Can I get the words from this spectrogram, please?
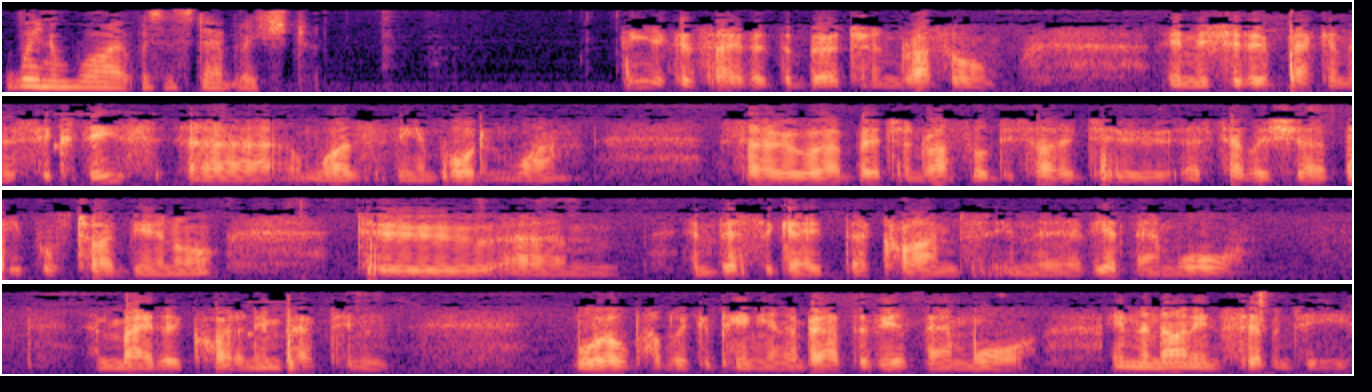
when and why it was established? I think you could say that the Bertrand Russell initiative back in the 60s uh, was the important one. So uh, Bertrand Russell decided to establish a People's Tribunal to um, investigate the crimes in the Vietnam War and made it quite an impact in world public opinion about the Vietnam War. In the 1970s,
